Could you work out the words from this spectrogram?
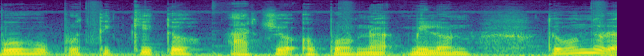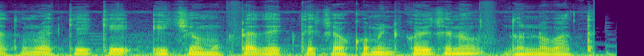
বহু প্রতীক্ষিত আর্য অপর্ণা মিলন। তো বন্ধুরা, তোমরা কে কে এই চমকটা দেখতে চাও কমেন্ট করে জানাও। ধন্যবাদ।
